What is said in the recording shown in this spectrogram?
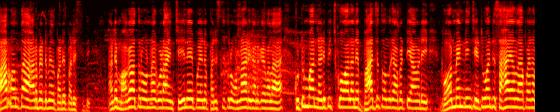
భారం అంతా ఆడబిడ్డ మీద పడే పరిస్థితి. అంటే మగతను ఉన్నా కూడా ఆయన చేయలేకపోయిన పరిస్థితిలో ఉన్నాడు కనుక ఇవాళ కుటుంబాన్ని నడిపించుకోవాలనే బాధ్యత ఉంది కాబట్టి ఆవిడ గవర్నమెంట్ నుంచి ఎటువంటి సహాయం లేకపోయినా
